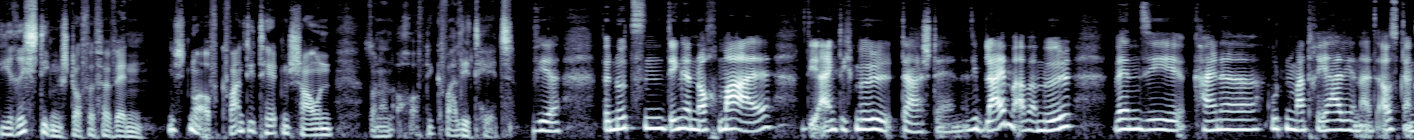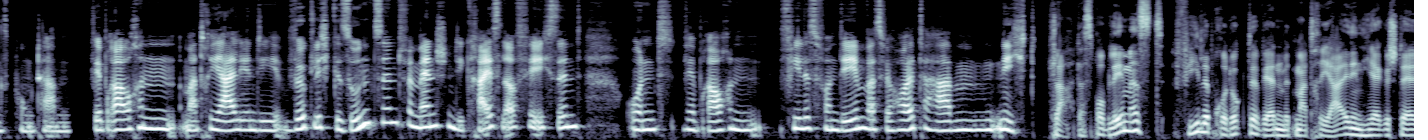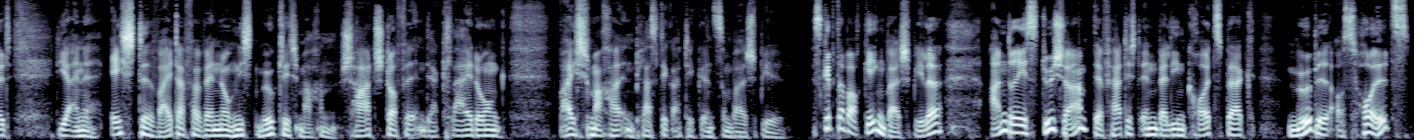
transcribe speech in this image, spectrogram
die richtigen Stoffe verwenden. Nicht nur auf Quantitäten schauen, sondern auch auf die Qualität. Wir benutzen Dinge nochmal, die eigentlich Müll darstellen. Sie bleiben aber Müll, wenn sie keine guten Materialien als Ausgangspunkt haben. Wir brauchen Materialien, die wirklich gesund sind für Menschen, die kreislauffähig sind und wir brauchen vieles von dem, was wir heute haben, nicht. Klar, das Problem ist, viele Produkte werden mit Materialien hergestellt, die eine echte Weiterverwendung nicht möglich machen. Schadstoffe in der Kleidung, Weichmacher in Plastikartikeln zum Beispiel. Es gibt aber auch Gegenbeispiele. André Stücher, der fertigt in Berlin-Kreuzberg Möbel aus Holz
